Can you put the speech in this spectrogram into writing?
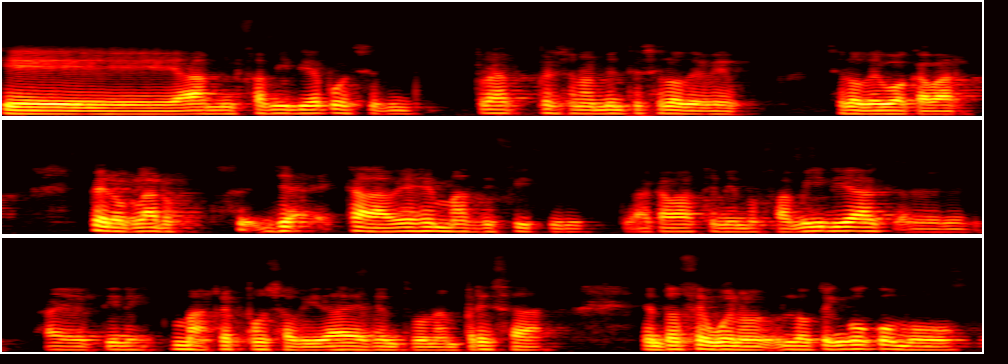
que a mi familia, pues personalmente se lo debo se lo debo acabar. Pero claro, ya cada vez es más difícil. Acabas teniendo familia, eh, eh, tienes más responsabilidades dentro de una empresa. Entonces, bueno, lo tengo como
